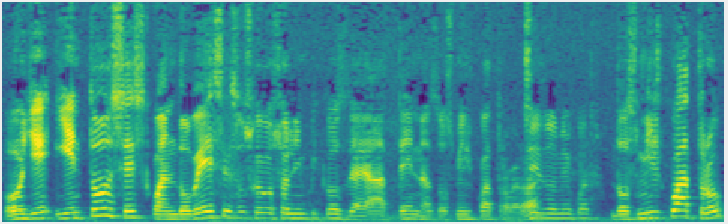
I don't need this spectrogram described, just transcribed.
Oye, y entonces cuando ves esos Juegos Olímpicos de Atenas 2004, ¿verdad? Sí, 2004. 2004,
